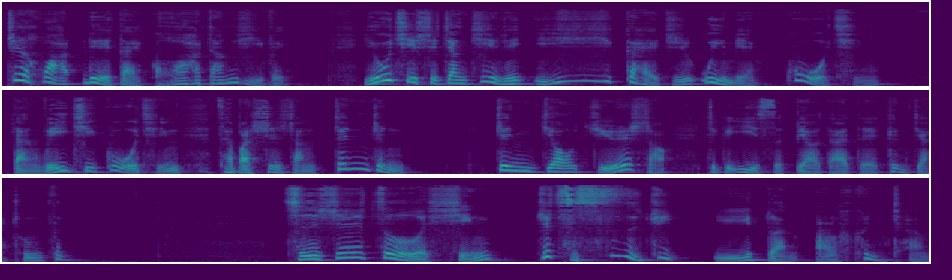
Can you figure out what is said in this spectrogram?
这话略带夸张意味，尤其是将今人一一盖之，未免过情。但唯其过情，才把世上真正。真交绝少这个意思表达的更加充分。此诗作行，只此四句语短而恨长，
